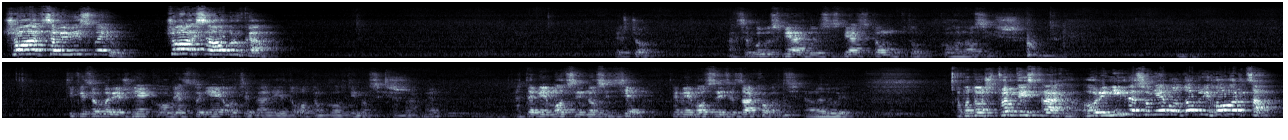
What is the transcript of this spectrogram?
Čo ak sa mi vysmejú? Čo ak sa obrúkam? Vieš čo? Ak sa budú smiať, budú sa smiať tomu, kto, koho nosíš. Ty keď zoberieš niekoho, viac to nie je o tebe, ale je to o tom, koho ty nosíš. A ten je mocný nosiť teba. Ten je mocný ťa zachovať. Aleluja. A potom štvrtý strach. Hovorí, nikdy som nebol dobrý hovorca.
